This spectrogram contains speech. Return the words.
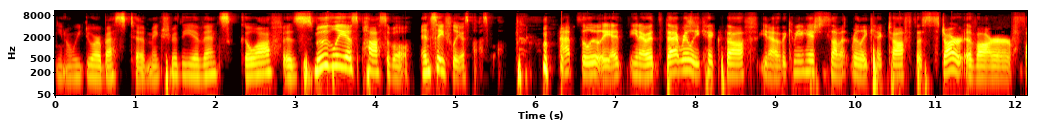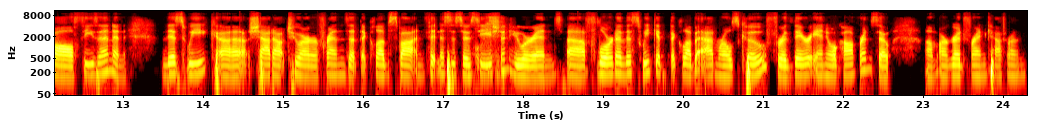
you know, we do our best to make sure the events go off as smoothly as possible and safely as possible. Absolutely. You know, it's that really kicks off, you know, the Communication Summit really kicked off the start of our fall season. And this week, uh, shout out to our friends at the Club Spa and Fitness Association who are in uh, Florida this week at the Club Admirals Cove for their annual conference. So, um, our good friend Catherine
